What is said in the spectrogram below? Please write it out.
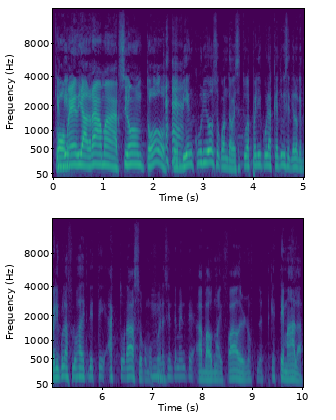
que comedia, drama, acción, todo. que es bien curioso cuando a veces tú ves películas que tú dices, tío, qué película floja de, de este actorazo, como Mm. fue recientemente About My Father, no, no es que esté mala,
